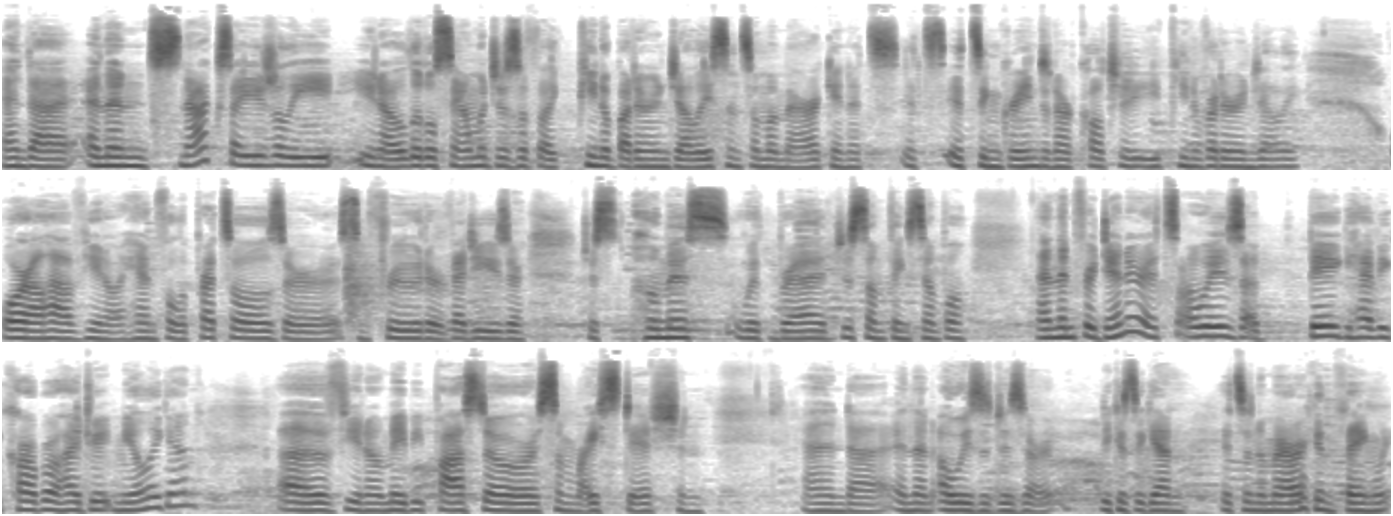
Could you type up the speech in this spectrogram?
and uh, and then snacks I usually eat you know little sandwiches of like peanut butter and jelly since I'm American. It's it's it's ingrained in our culture to eat peanut butter and jelly. Or I'll have, you know, a handful of pretzels or some fruit or veggies or just hummus with bread, just something simple. And then for dinner, it's always a big heavy carbohydrate meal again of you know maybe pasta or some rice dish and and uh, and then always a dessert because again it's an American thing. We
